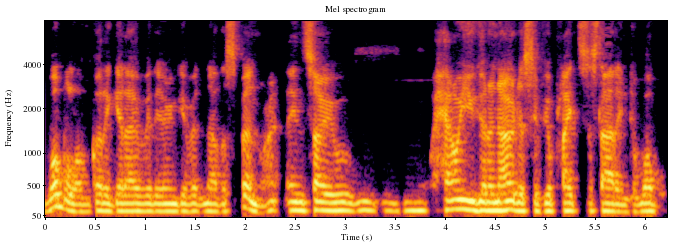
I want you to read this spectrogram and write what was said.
wobble, I've got to get over there and give it another spin, right? And so, how are you going to notice if your plates are starting to wobble?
